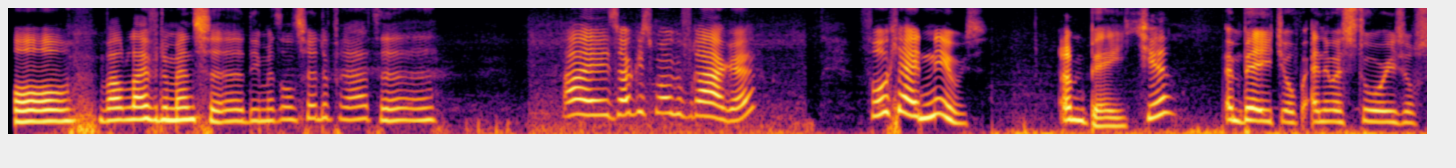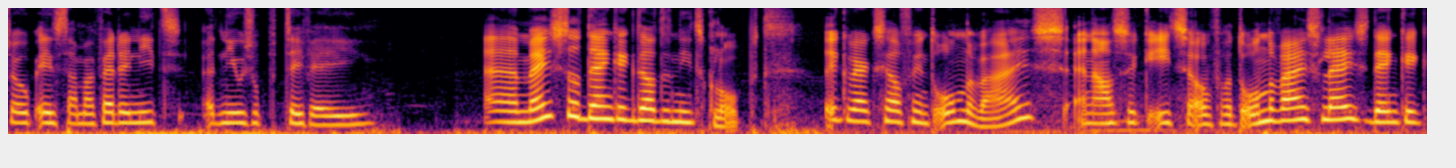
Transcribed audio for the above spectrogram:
Oh, waar blijven de mensen die met ons willen praten? Hi, zou ik iets mogen vragen? Volg jij het nieuws? Een beetje. Een beetje op NOS Stories of zo op Insta, maar verder niet het nieuws op tv. Uh, meestal denk ik dat het niet klopt. Ik werk zelf in het onderwijs. En als ik iets over het onderwijs lees, denk ik...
